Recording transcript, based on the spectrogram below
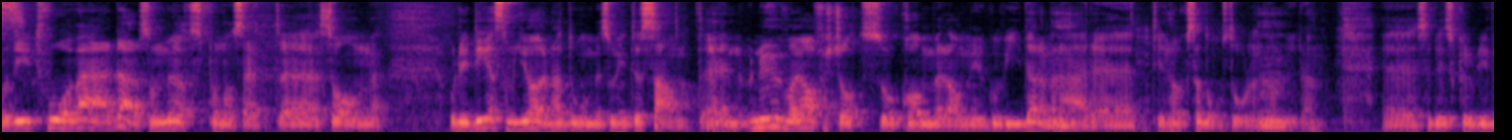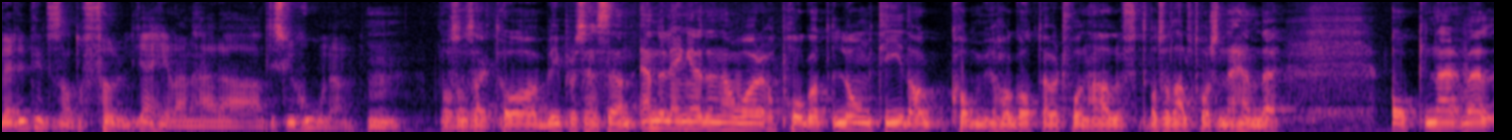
Alltså, det är ju två världar som möts på något sätt. Som, och det är det som gör den här domen så intressant. Eh, nu vad jag har förstått så kommer de ju gå vidare med det här eh, till högsta domstolen. Mm. Det. Eh, så det skulle bli väldigt intressant att följa hela den här diskussionen. Och som sagt, då blir processen ännu längre. Den har, varit, har pågått lång tid, har, kom, har gått över två och, en halv, två och ett halvt år sedan det hände. Och när väl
